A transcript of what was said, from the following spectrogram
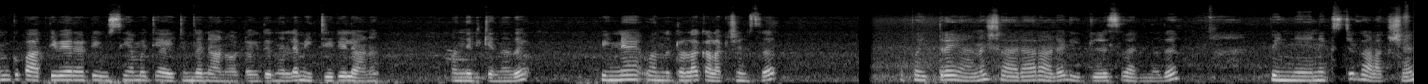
നമുക്ക് പാർട്ടി വെയർ ആയിട്ട് യൂസ് ചെയ്യാൻ പറ്റിയ ഐറ്റം തന്നെയാണ് കേട്ടോ ഇത്. നല്ല മെറ്റീരിയലാണ് വന്നിരിക്കുന്നത്. പിന്നെ വന്നിട്ടുള്ള കളക്ഷൻസ് അപ്പോൾ ഇത്രയാണ് ഷരാറാടെ ഡീറ്റെയിൽസ് വരുന്നത്. പിന്നെ നെക്സ്റ്റ് കളക്ഷൻ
